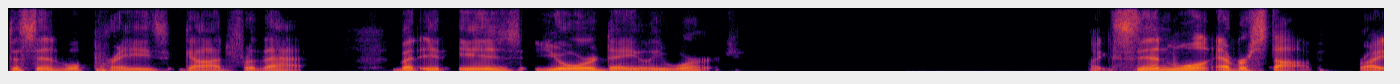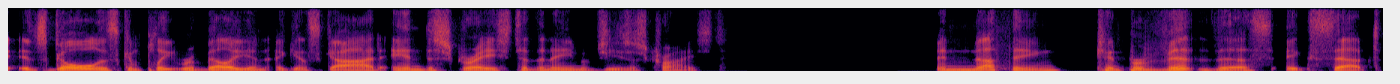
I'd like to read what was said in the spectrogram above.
to sin. Well, praise God for that. But it is your daily work. Like sin won't ever stop, right? Its goal is complete rebellion against God and disgrace to the name of Jesus Christ. And nothing can prevent this except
